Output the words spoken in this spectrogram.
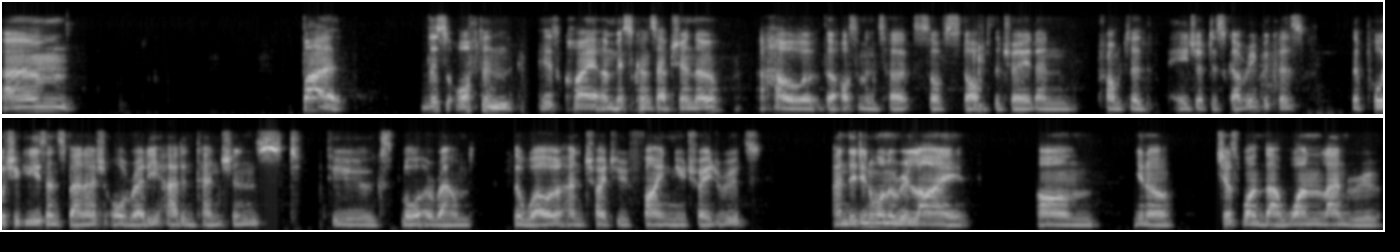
Um, but this often is quite a misconception, though, how the Ottoman Turks sort of stopped the trade and prompted Age of Discovery, because the Portuguese and Spanish already had intentions t- to explore around the world and try to find new trade routes, and they didn't want to rely on, you know, just one that one land route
